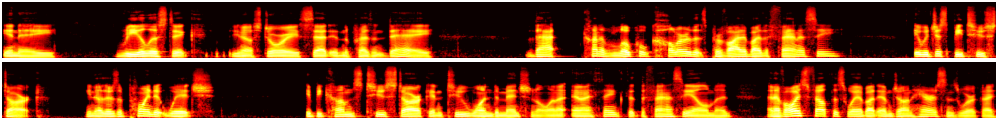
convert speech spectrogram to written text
in a realistic, you know, story set in the present day, that kind of local color that's provided by the fantasy, it would just be too stark. You know, there's a point at which it becomes too stark and too one dimensional. And I, and I think that the fantasy element, and I've always felt this way about M. John Harrison's work. I,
